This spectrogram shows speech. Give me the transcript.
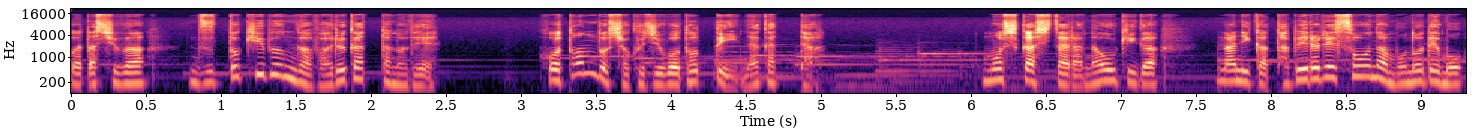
私はずっと気分が悪かったのでほとんど食事をとっていなかった。もしかしたら直樹が何か食べられそうなものでも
